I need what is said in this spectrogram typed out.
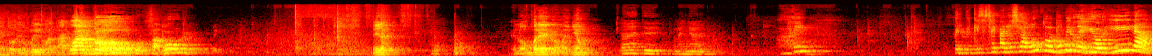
esto, Dios mío? ¿Hasta cuándo? por favor. Mira. El hombre cromañón. Ah, sí, mañana. Ay. Pero es que se parece a otro novio de Georgina.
